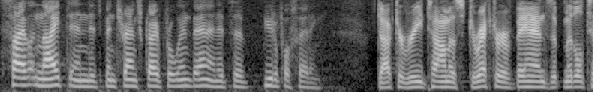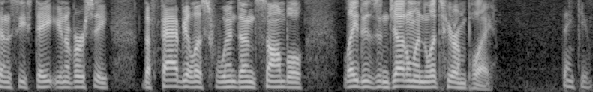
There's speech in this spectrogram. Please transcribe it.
Silent Night and it's been transcribed for wind band and it's a beautiful setting. Dr. Reed Thomas, Director of Bands at Middle Tennessee State University, the fabulous wind ensemble. Ladies and gentlemen, let's hear them play. Thank you.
